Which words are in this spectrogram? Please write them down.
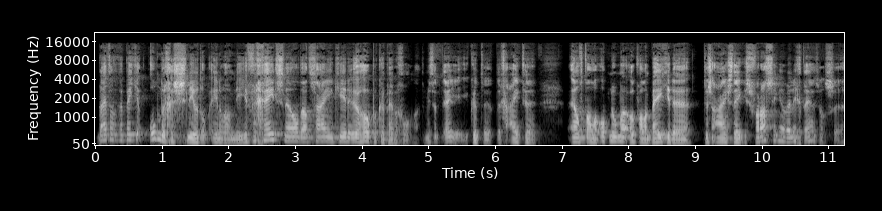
blijft altijd een beetje ondergesneeuwd op een of andere manier. Je vergeet snel dat zij een keer de Europa Cup hebben gewonnen. Tenminste, je kunt de, de geëikte elftallen opnoemen. Ook wel een beetje de tussen aanstekens verrassingen wellicht. Hè? Zoals uh,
